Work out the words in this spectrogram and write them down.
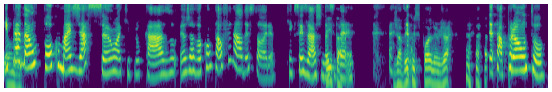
E para dar um pouco mais de ação aqui para o caso, eu já vou contar o final da história. O que, que vocês acham dessa Eita. ideia? Já veio com spoiler já? Você está pronto?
